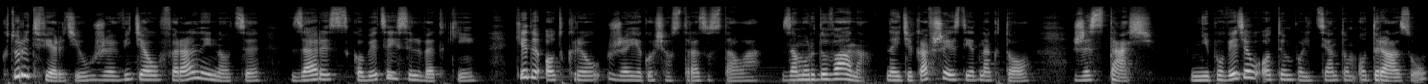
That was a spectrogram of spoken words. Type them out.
który twierdził, że widział feralnej nocy zarys kobiecej sylwetki, kiedy odkrył, że jego siostra została zamordowana. Najciekawsze jest jednak to, że Staś nie powiedział o tym policjantom od razu,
